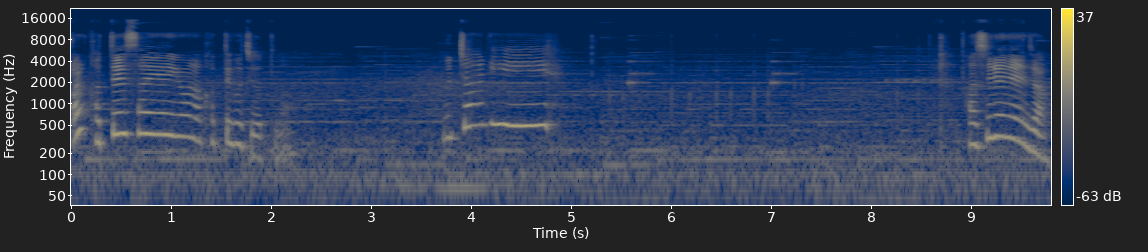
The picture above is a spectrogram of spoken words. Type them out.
あれ家庭菜園用の勝手口だったなむちゃりー走れねえじゃん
